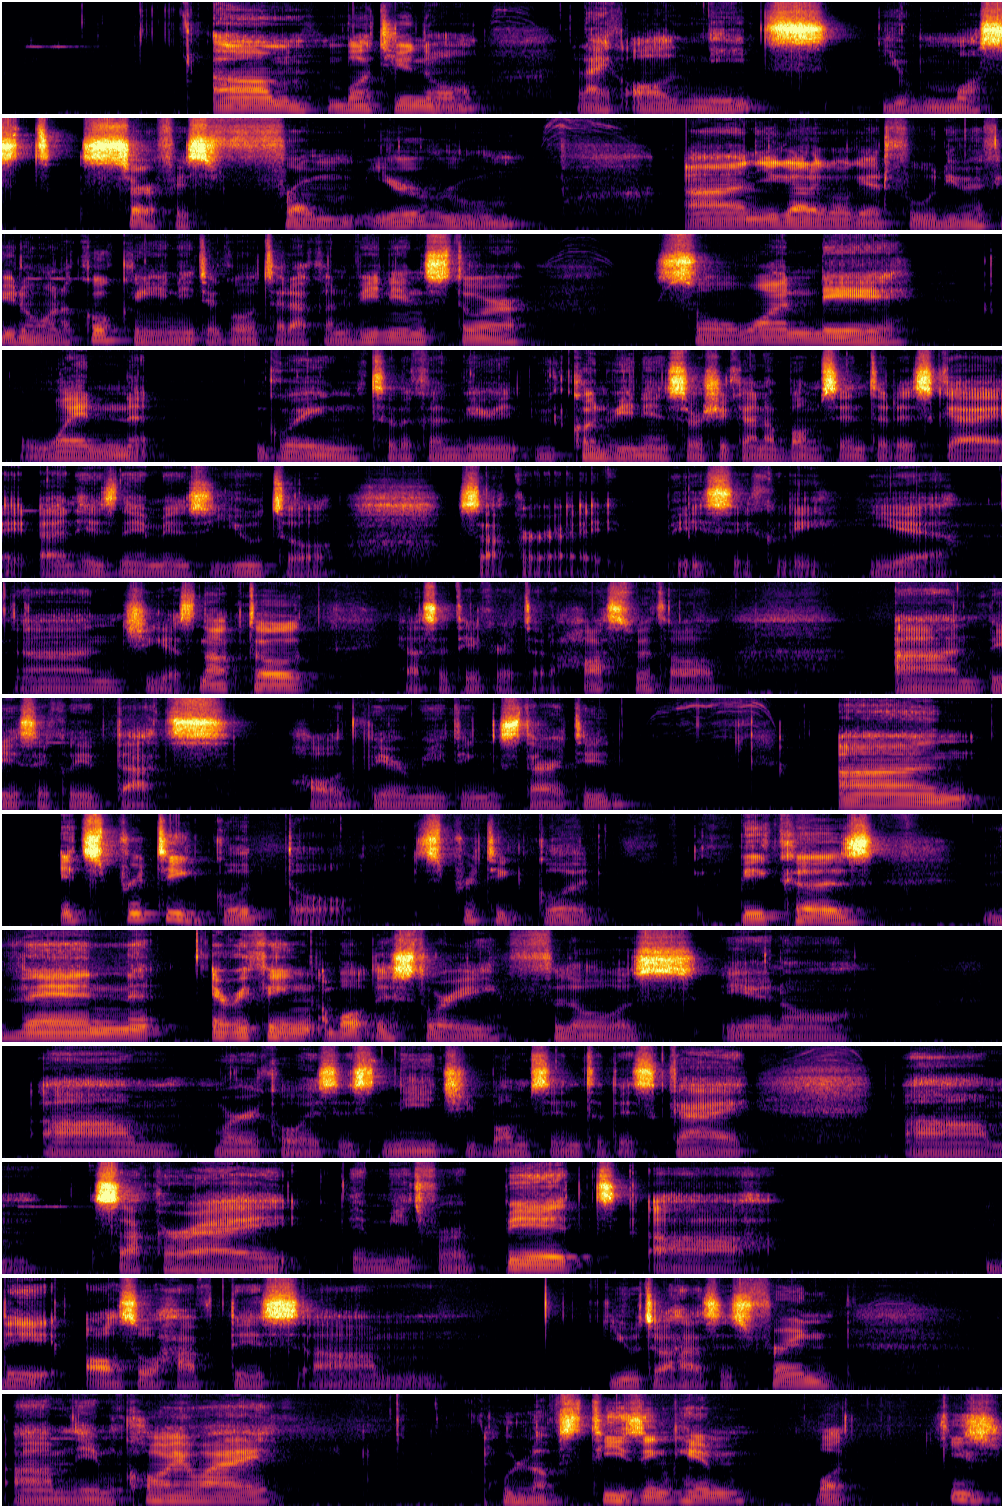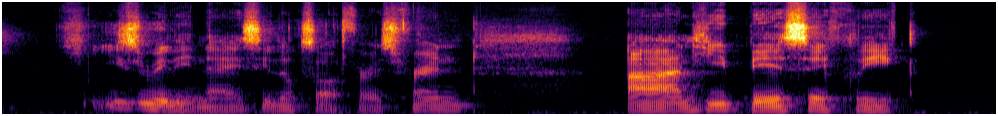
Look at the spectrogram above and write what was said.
Um but you know like all NEETs you must surface from your room and you gotta go get food. Even if you don't want to cook and you need to go to the convenience store. So one day when going to the conven- convenience store she kind of bumps into this guy and his name is yuta sakurai basically yeah and she gets knocked out. He has to take her to the hospital, and basically that's how their meeting started. And it's pretty good though. It's pretty good because then everything about this story flows, you know. Um, Moriko is this NEET, she bumps into this guy. Um, Sakurai, they meet for a bit. Uh, they also have this um, Yuta has his friend um, named Koiwai who loves teasing him, but he's he's really nice. He looks out for his friend, and he basically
